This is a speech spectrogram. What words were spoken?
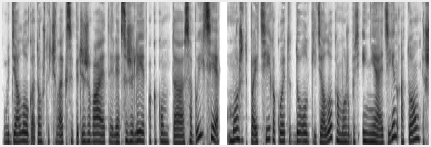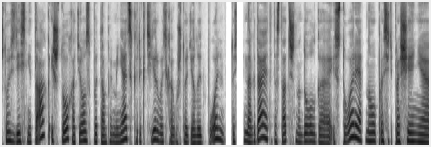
вот, диалога о том, что человек сопереживает или сожалеет о каком-то событии, может пойти какой-то долгий диалог, а может быть и не один, о том, что здесь не так и что хотелось бы там поменять, скорректировать, как бы что делает больно. То есть иногда это достаточно долгая история, но просить прощения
